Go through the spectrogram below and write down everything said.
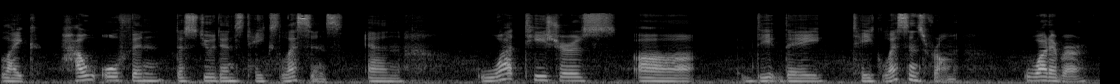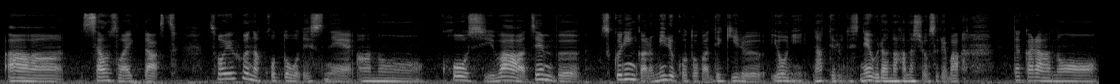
like how often the students takes lessons and what teachers uh, did they take lessons from whatever、uh, sounds like that そういうふうなことをですねあの講師は全部スクリーンから見ることができるようになってるんですね裏の話をすればだからあの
